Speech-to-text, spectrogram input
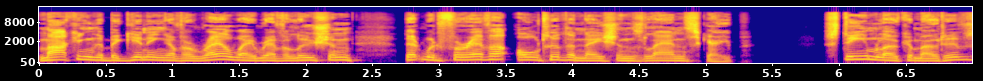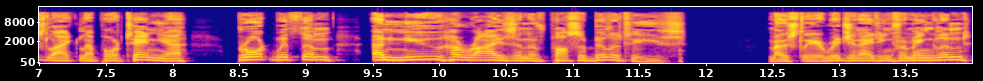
marking the beginning of a railway revolution that would forever alter the nation's landscape. Steam locomotives like La Porteña brought with them a new horizon of possibilities. Mostly originating from England,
